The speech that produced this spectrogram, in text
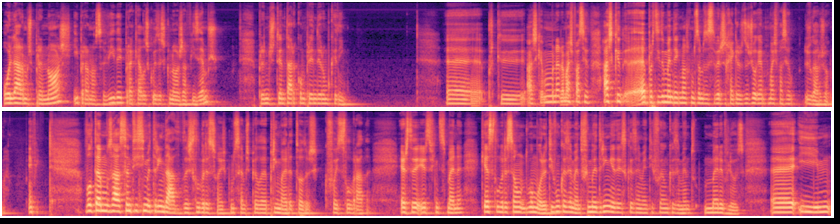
olharmos para nós e para a nossa vida e para aquelas coisas que nós já fizemos para nos tentar compreender um bocadinho. Uh, acho que é uma maneira mais fácil. Acho que a partir do momento em que nós começamos a saber as regras do jogo é muito mais fácil jogar o jogo, não é? Enfim, voltamos à Santíssima Trindade das celebrações. Começamos pela primeira de todas, que foi celebrada este, este fim de semana, que é a celebração do amor. Eu tive um casamento, fui madrinha desse casamento e foi um casamento maravilhoso. Uh, e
